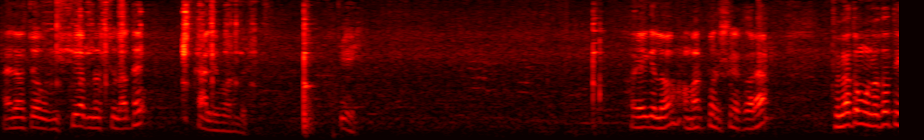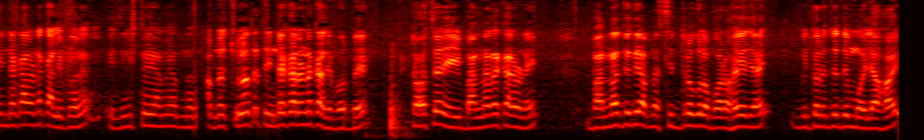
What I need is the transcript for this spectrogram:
তাহলে হচ্ছে অবশ্যই আপনার চুলাতে কালি পড়বে। এই। হয়ে গেল আমার পরিষ্কার করা। চুলা তো মূলত তিনটা কারণে কালি পড়ে। এই জিনিসটাই আমি আপনার আপনার চুলাতে তিনটা কারণে কালি পড়বে। একটা হচ্ছে এই বান্নারের কারণে। বান্নার যদি আপনার ছিদ্রগুলো বড় হয়ে যায়, ভিতরে যদি ময়লা হয়,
